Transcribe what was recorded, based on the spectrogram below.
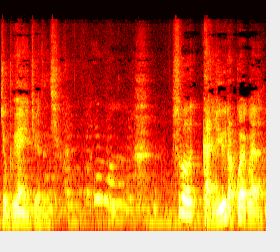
就不愿意捐赠器官，会吗？是不是感觉有点怪怪的？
